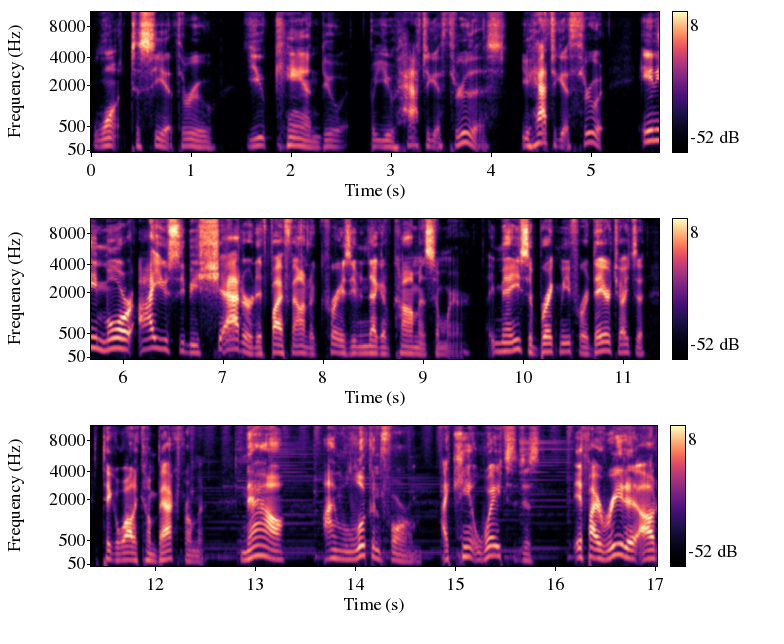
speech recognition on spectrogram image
want to see it through, you can do it. But you have to get through this. You have to get through it. Anymore, I used to be shattered if I found a crazy even negative comment somewhere. Man, used to break me for a day or two. I used to take a while to come back from it. Now, I'm looking for them. I can't wait to just, if I read it, I'll,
